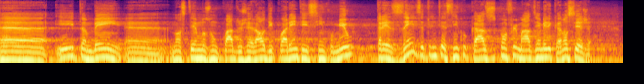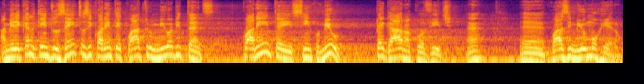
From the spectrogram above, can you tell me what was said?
É, e também é, nós temos um quadro geral de 45.335 casos confirmados em Americana, ou seja, a Americana tem 244 mil habitantes, 45 mil pegaram a Covid, né? É, quase mil morreram.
